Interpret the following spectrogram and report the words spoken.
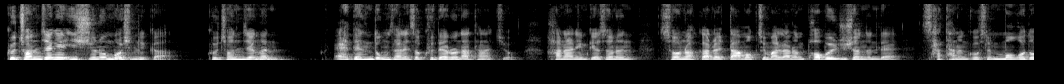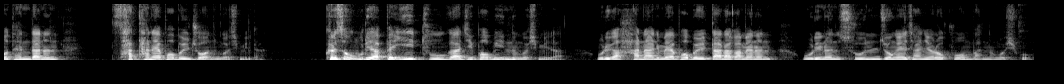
그 전쟁의 이슈는 무엇입니까? 그 전쟁은 에덴 동산에서 그대로 나타났죠. 하나님께서는 선악과를 따먹지 말라는 법을 주셨는데 사탄은 그것을 먹어도 된다는 사탄의 법을 주었는 것입니다. 그래서 우리 앞에 이 두 가지 법이 있는 것입니다. 우리가 하나님의 법을 따라가면은 우리는 순종의 자녀로 구원받는 것이고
